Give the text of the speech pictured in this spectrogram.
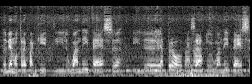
Noi abbiamo tre pacchetti, il One Day Pass, il, Quindi la prova, no? Esatto, il One Day Pass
